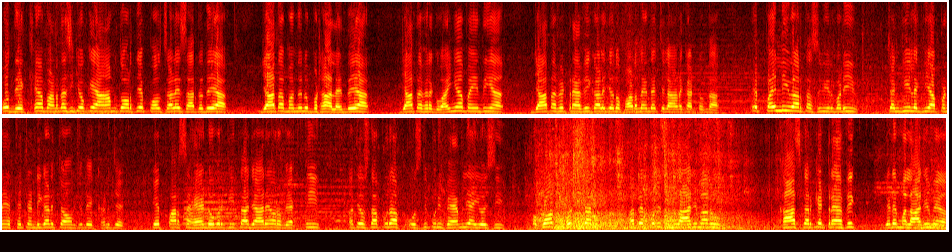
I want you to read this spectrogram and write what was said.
ਉਹ ਦੇਖਿਆ ਬਣਦਾ ਸੀ ਕਿਉਂਕਿ ਆਮ ਤੌਰ ਤੇ ਪੁਲਿਸ ਵਾਲੇ ਸੱਦਦੇ ਆ, ਜਾਂ ਤਾਂ ਬੰਦੇ ਨੂੰ ਬਿਠਾ ਲੈਂਦੇ ਆ, ਜਾਂ ਤਾਂ ਫਿਰ ਗਵਾਹੀਆਂ ਪੈਂਦੀਆਂ, ਜਾਂ ਤਾਂ ਫਿਰ ਟ੍ਰੈਫਿਕ ਵਾਲੇ ਜਦੋਂ ਫੜ ਲੈਂਦੇ, ਚਲਾਨ ਕੱਟ ਹੁੰਦਾ। ਇਹ ਪਹਿਲੀ ਵਾਰ ਤਸਵੀਰ ਬੜੀ ਚੰਗੀ ਲੱਗੀ ਆਪਣੇ ਇੱਥੇ ਚੰਡੀਗੜ੍ਹ ਚੌਂਕ 'ਚ ਦੇਖਣ 'ਚ ਕਿ ਪਰਸ ਹੈਂਡਓਵਰ ਕੀਤਾ ਜਾ ਰਿਹਾ ਔਰ ਵਿਅਕਤੀ ਅਤੇ ਉਸ ਦਾ ਪੂਰਾ ਉਸ ਦੀ ਪੂਰੀ ਫੈਮਿਲੀ ਆਈ ਹੋਈ ਸੀ। ਉਹ ਬਹੁਤ ਖੁਸ਼ ਸਨ ਅਤੇ ਪੁਲਿਸ ਮੁਲਾਜ਼ਮਾਂ ਨੂੰ ਖਾਸ ਕਰਕੇ ਟ੍ਰੈਫਿਕ ਜਿਹੜੇ ਮੁਲਾਜ਼ਮ ਆ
